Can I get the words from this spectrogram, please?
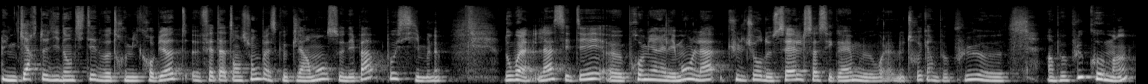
une carte d'identité de votre microbiote, faites attention parce que clairement ce n'est pas possible. Donc voilà, là c'était premier élément, la culture de sel, ça c'est quand même le voilà le truc un peu plus un peu plus commun.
